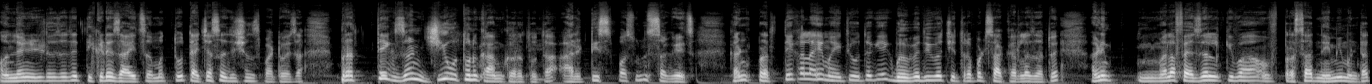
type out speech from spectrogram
ऑनलाईन एडिट व्हायचं ते तिकडे जायचं मग तो त्याच्या सजेशन्स पाठवायचा. प्रत्येकजण जी ओतून काम करत होता आर्टिस्टपासून सगळेच. कारण प्रत्येकाला हे माहिती होतं की एक भव्य दिव्य चित्रपट साकारला जातो आहे आणि मला फैजल किंवा प्रसाद नेहमी म्हणतात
